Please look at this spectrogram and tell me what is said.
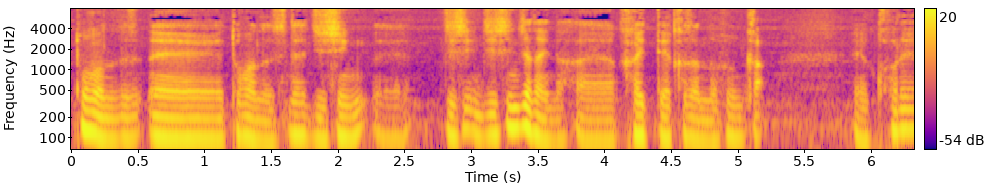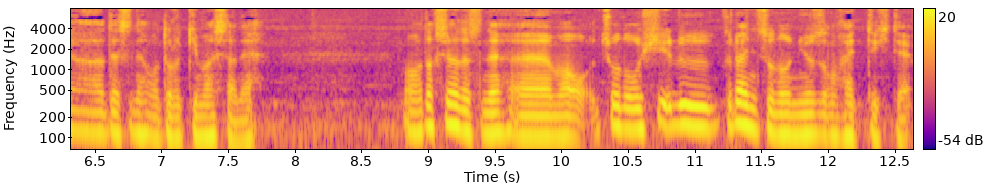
トガのです、えートガのですね。地震、えー地震地震じゃないな、えー海底火山の噴火、えーこれはですね驚きましたね。まあ私はですね、えーまあ、ちょうどお昼ぐらいにそのニュースが入ってきて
